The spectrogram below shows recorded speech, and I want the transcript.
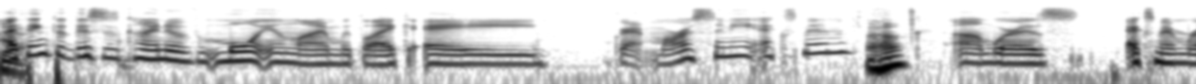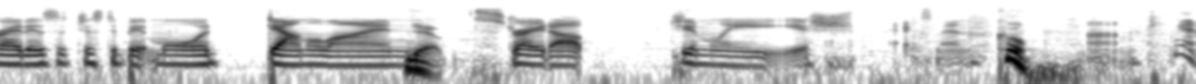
I Yeah. think that this is kind of more in line with like a Grant Morrison X Men, Uh-huh. um, whereas X Men Red are just a bit more down the line, Yep. straight up Jim Lee ish X Men. Cool. Um, yeah.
